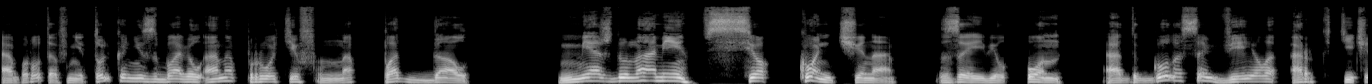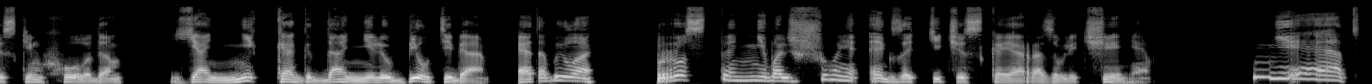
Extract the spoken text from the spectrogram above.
оборотов не только не сбавил, а напротив нападал. «Между нами все кончено», – заявил он. От голоса веяло арктическим холодом. «Я никогда не любил тебя. Это было просто небольшое экзотическое развлечение». «Нет!» –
